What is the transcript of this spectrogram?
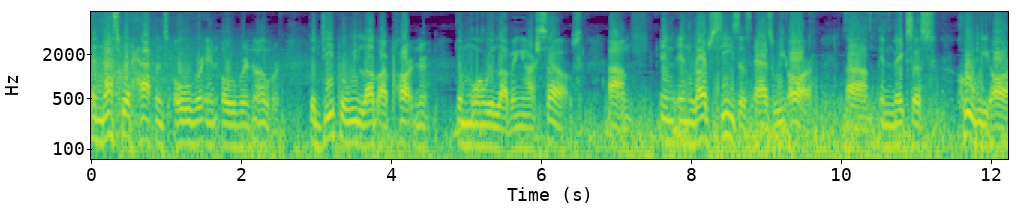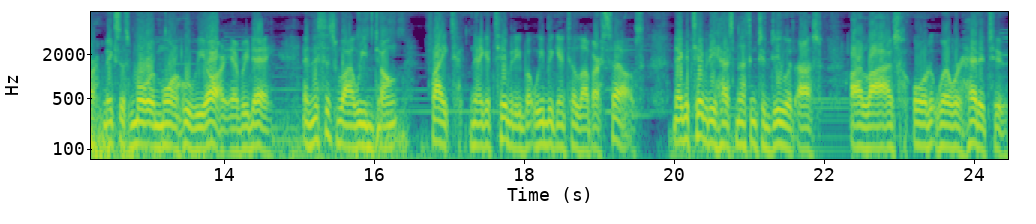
And that's what happens over and over and over. The deeper we love our partner, the more we're loving ourselves. Um, and, and love sees us as we are um, and makes us who we are, makes us more and more who we are every day. And this is why we don't fight negativity, but we begin to love ourselves. Negativity has nothing to do with us, our lives, or where we're headed to,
